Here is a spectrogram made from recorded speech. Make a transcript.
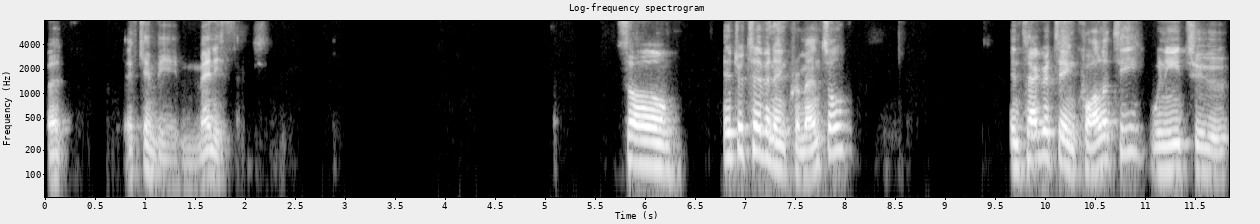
but it can be many things. So iterative and incremental. Integrity and quality, we need to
